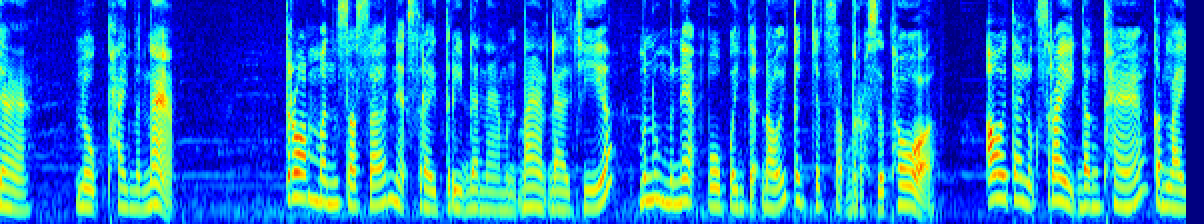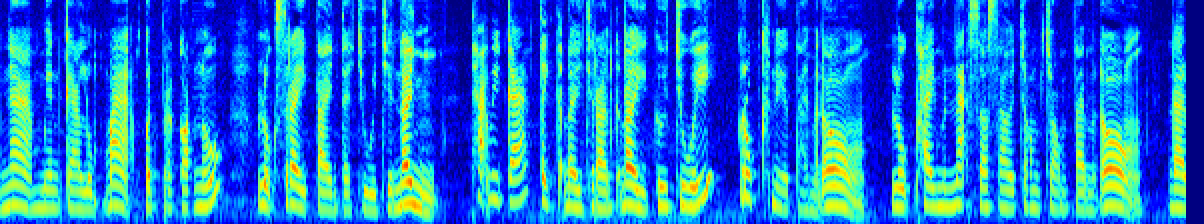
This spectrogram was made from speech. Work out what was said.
ចាលោកផៃវណ្ណា ទ្រាំមិនសរសើរអ្នកស្រីត្រីដាណាមិនបានដែលជា មនុស្សម្នាក់ពោពេញទៅដោយទឹកចិត្តសប្បុរសធម៌ឲ្យតែលោកស្រីដឹងថាកន្លែងណាមានការលំបាកពិតប្រាកដនោះ លោកស្រីតែងតែជួយជានិញថវិកាតិចក្តីច្រើនក្តីគឺជួយ គ្រប់គ្នាតែម្ដង លោកផៃមណៈសរសើរចំចំតែម្ដង ដែល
